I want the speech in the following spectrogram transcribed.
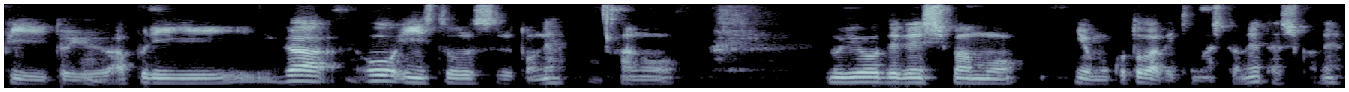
ピーというアプリが、をインストールするとね、あの、無料で電子版も読むことができましたね、確かね。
